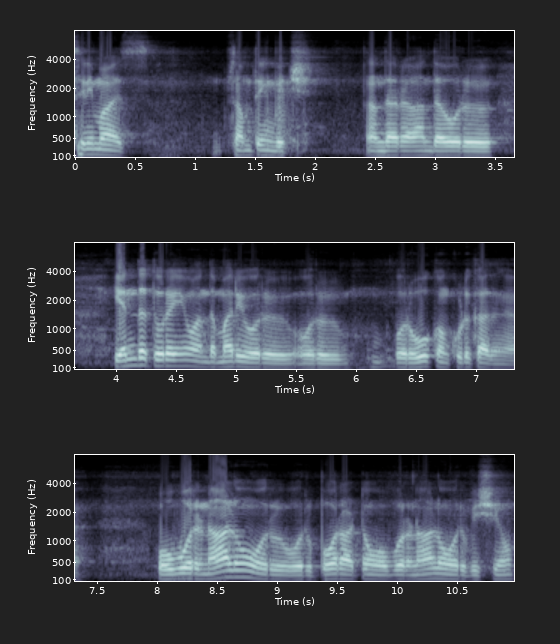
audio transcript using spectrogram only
cinema is something which அந்த அந்த ஒரு எந்த துறையும் அந்த மாதிரி ஒரு ஒரு ஒரு ஊக்கம் கொடுக்காதுங்க. ஒவ்வொரு நாளும் ஒரு ஒரு போராட்டம் ஒவ்வொரு நாளும் ஒரு விஷயம்.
